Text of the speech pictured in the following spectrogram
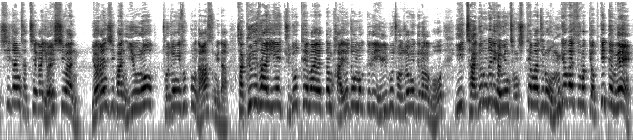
시장 자체가 10시 반, 11시 반 이후로 조정이 소폭 나왔습니다. 자, 그 사이에 주도 테마였던 바이오 종목들이 일부 조정이 들어가고 이 자금들이 결국엔 정시 테마주로 옮겨갈 수밖에 없기 때문에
